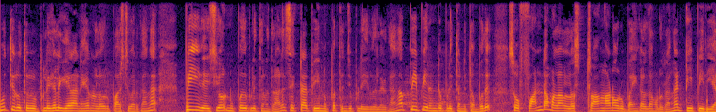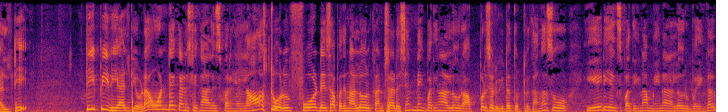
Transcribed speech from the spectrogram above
நூற்றி இருபத்தொரு புள்ளிகள் ஏழாம் நேரம் நல்ல ஒரு பாசிட்டிவாக இருக்காங்க. பி ரேஷியோ முப்பது புள்ளி தொண்ணூற்றி நாலு செக்டார் பி முப்பத்தஞ்சு புள்ளி இருபதில் இருக்காங்க. பிபி ரெண்டு புள்ளி தொண்ணூற்றொம்பது ஸோ ஃபண்டமெல்லாம் நல்ல ஸ்ட்ராங்கான ஒரு பயங்கள் தான் கொடுக்குறாங்க. டிபி ரியாலிட்டி டிபி ரியாலிட்டியோட ஒன் டே கன்ஸ்டிக் அனலைஸ் பாருங்கள் லாஸ்ட் ஒரு ஃபோர் டேஸாக பார்த்தீங்கன்னா நல்ல ஒரு கன்சல்டேஷன் இன்றைக்கி பார்த்தீங்கன்னா நல்ல ஒரு அப்பர் சர்டிஃபிகேட்டை தொட்டிருக்காங்க. ஸோ ஏடிஎக்ஸ் பார்த்தீங்கன்னா மெயினாக நல்ல ஒரு பயங்கால்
